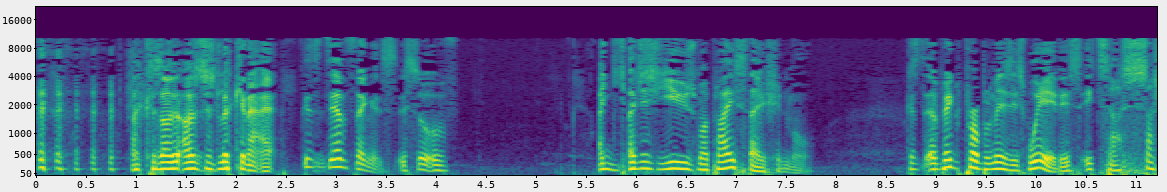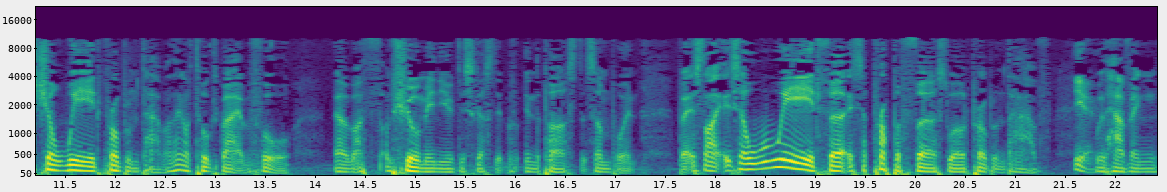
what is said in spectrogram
Because I, I was just looking at it. Because the other thing is, it's sort of, I, I just use my PlayStation more. Because the big problem is, it's weird. It's it's a, such a weird problem to have. I think I've talked about it before. Um, I I'm sure me and you have discussed it in the past at some point. But it's like it's a weird, fir- it's a proper first world problem to have Yeah. with having.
